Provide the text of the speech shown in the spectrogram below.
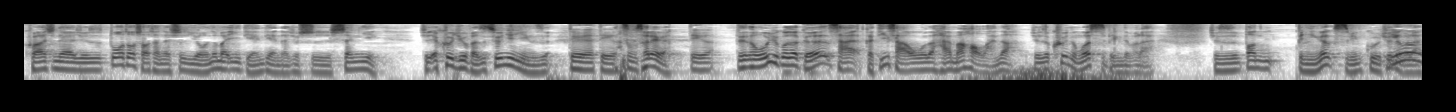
看上去呢，就是多多少少呢是有那么一点点的，就是生硬。就一看就勿是专业人士对个对个做出来个。对个。但是我就觉着搿啥搿点啥，我觉着还蛮好玩的，就是看侬个视频对勿啦？就是帮别人个视频感觉对勿啦？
